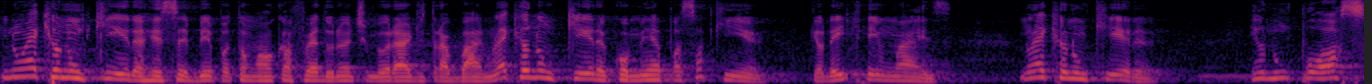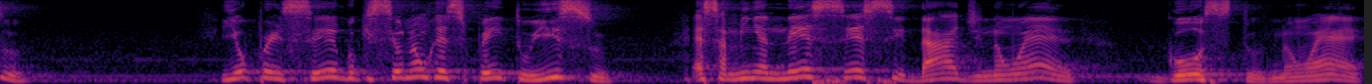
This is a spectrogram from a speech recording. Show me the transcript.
E não é que eu não queira receber para tomar um café durante o meu horário de trabalho, não é que eu não queira comer a paçoquinha, que eu nem tenho mais. Não é que eu não queira, eu não posso. E eu percebo que se eu não respeito isso, essa minha necessidade não é gosto, não é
